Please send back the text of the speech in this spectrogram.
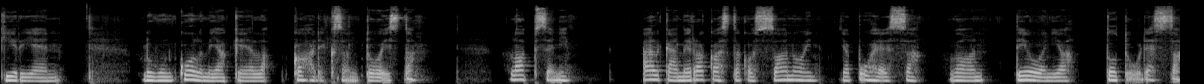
kirjeen luvun kolme jakeella 18. Lapseni, älkäämme rakastako sanoin ja puheessa, vaan teoin ja totuudessa.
